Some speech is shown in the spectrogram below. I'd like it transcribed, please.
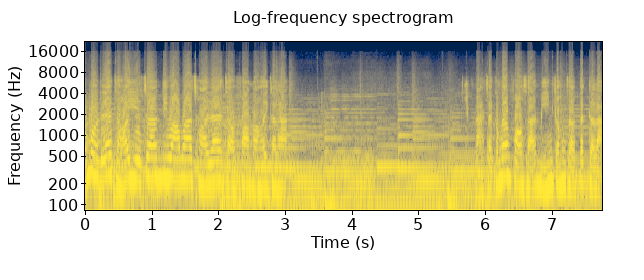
咁我哋咧就可以將啲娃娃菜咧就放落去噶啦，嗱就咁樣放上面咁就得噶啦。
